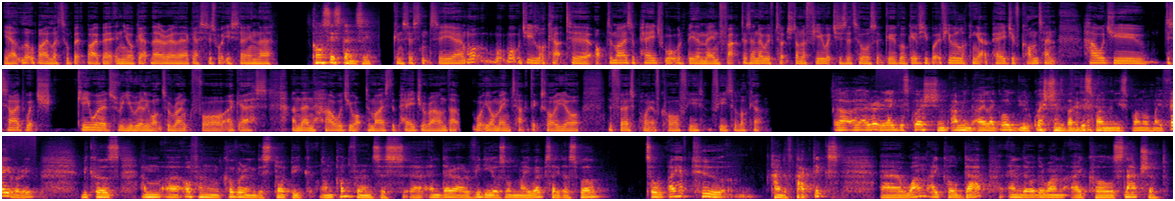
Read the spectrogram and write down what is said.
Yeah, little by little, bit by bit, and you'll get there. Really, I guess is what you're saying there. Consistency. Consistency. Yeah. What, what what would you look at to optimize a page? What would be the main factors? I know we've touched on a few, which is the tools that Google gives you. But if you were looking at a page of content, how would you decide which keywords you really want to rank for, I guess, and then how would you optimize the page around that? What your main tactics or your the first point of call for you for you to look at? Uh, I really like this question. I mean, I like all your questions, but this one is one of my favorite because I'm uh, often covering this topic on conferences, uh, and there are videos on my website as well. So I have two kind of tactics. Uh, one I call gap, and the other one I call snapshot.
